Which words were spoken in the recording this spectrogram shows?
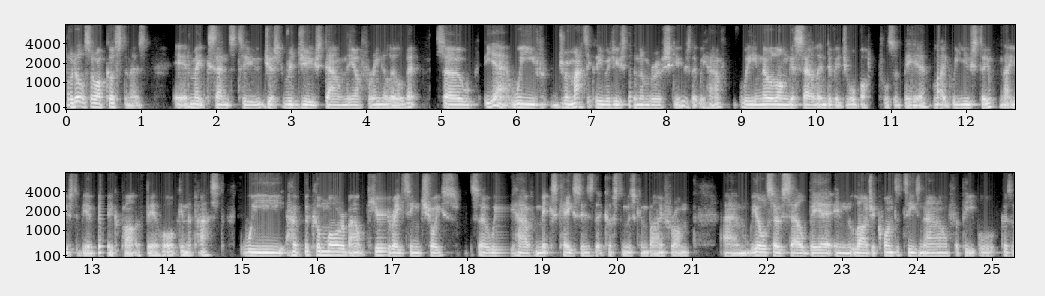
but also our customers it'd make sense to just reduce down the offering a little bit. So, yeah, we've dramatically reduced the number of SKUs that we have. We no longer sell individual bottles of beer like we used to. That used to be a big part of Beerhawk in the past. We have become more about curating choice. So, we have mixed cases that customers can buy from. Um, we also sell beer in larger quantities now for people because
